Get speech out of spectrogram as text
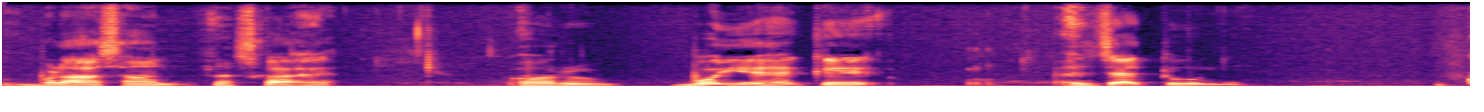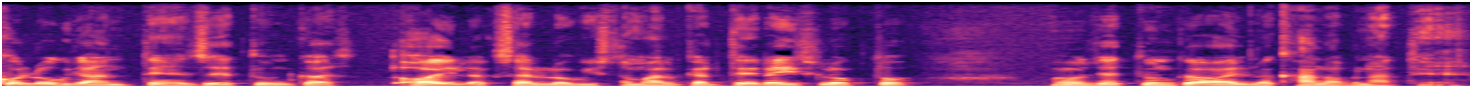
बड़ा आसान नुस्खा है और वो ये है कि जैतून को लोग जानते हैं। जैतून का ऑयल अक्सर लोग इस्तेमाल करते हैं। रईस लोग तो जैतून का ऑयल में खाना बनाते हैं।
